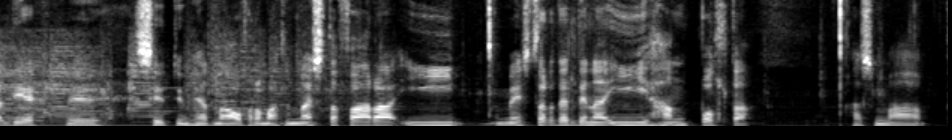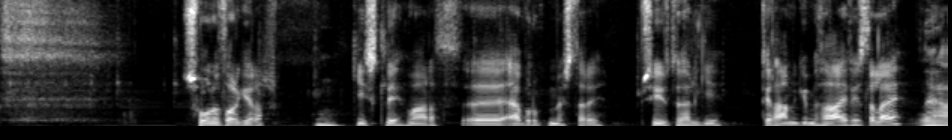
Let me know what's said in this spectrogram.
Held ég. Við sitjum hérna áfram allir næst að fara í meistaradeldina í handbolta. Það sem að Sónu Þorgerar, mm. Gísli, varð uh, eh, Evrópumestari síðustu helgi. Til hafmyggjum með það í fyrsta lagi. Já,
